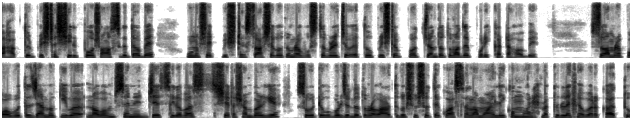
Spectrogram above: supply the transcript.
বাহাত্তর পৃষ্ঠা, শিল্প ও সংস্কৃতি হবে উনষাট পৃষ্ঠা। সো আশা করি তোমরা বুঝতে পেরেছ, এত পৃষ্ঠা পর্যন্ত তোমাদের পরীক্ষাটা হবে। সো আমরা পরবর্তীতে জানব কীভাবে নবম শ্রেণির যে সিলেবাস সেটা সম্পর্কে। সো পর্যন্ত তোমরা ভালো থেকো, সুস্থ থেকো। আসসালামু আলাইকুম রহমতুল্লাহ বারকাতু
